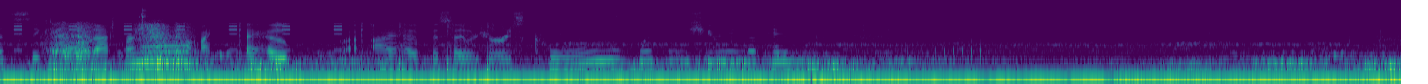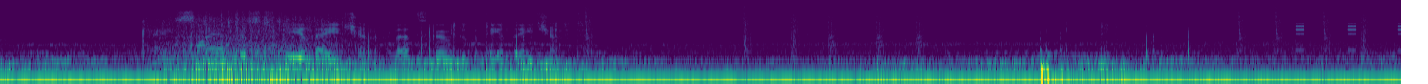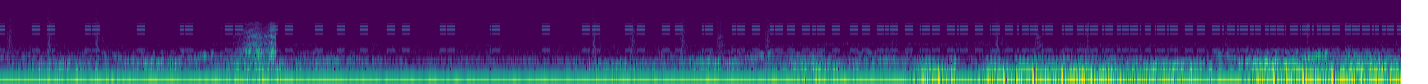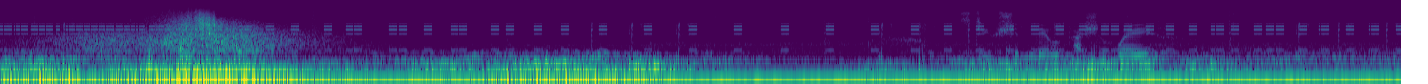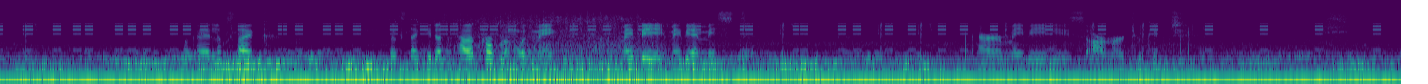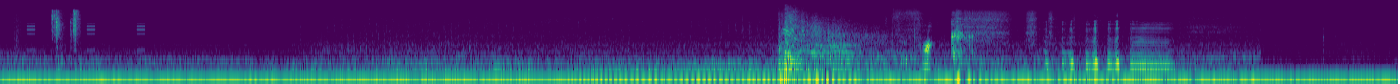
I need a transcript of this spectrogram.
Let's ignore that for now. I I hope I hope the soldier is cool with me shooting at him. Okay, scientist, field agent. Let's go to the field agent. Maybe maybe I missed. Or maybe his armor took it.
